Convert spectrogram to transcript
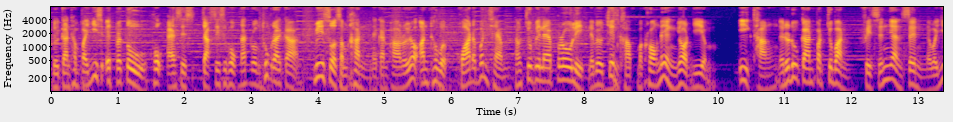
โดยการทำไป 21 ประตู 6 แอสซิสต์จาก 46 นัดรวมทุกรายการ มีส่วนสำคัญในการพารอยัลอันเทเวิร์ปคว้าดับเบิลแชมป์ทั้งจูบิแลโปรลีกและเบลเจียนคัพมาครองได้อย่างยอดเยี่ยม อีกทั้งในฤดูกาลปัจจุบันฟิตเซนยันเซนในวัย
